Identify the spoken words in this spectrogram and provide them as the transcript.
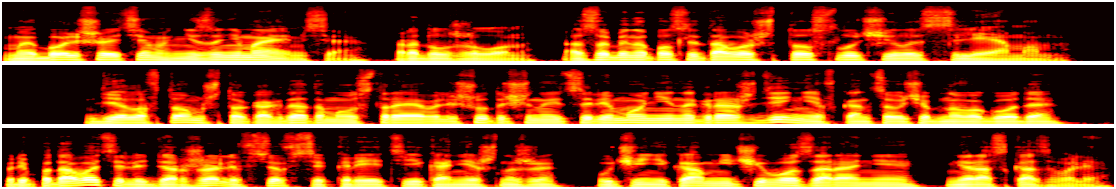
«Мы больше этим не занимаемся», — продолжил он, «особенно после того, что случилось с Лемом. Дело в том, что когда-то мы устраивали шуточные церемонии награждения в конце учебного года. Преподаватели держали все в секрете и, конечно же, ученикам ничего заранее не рассказывали.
